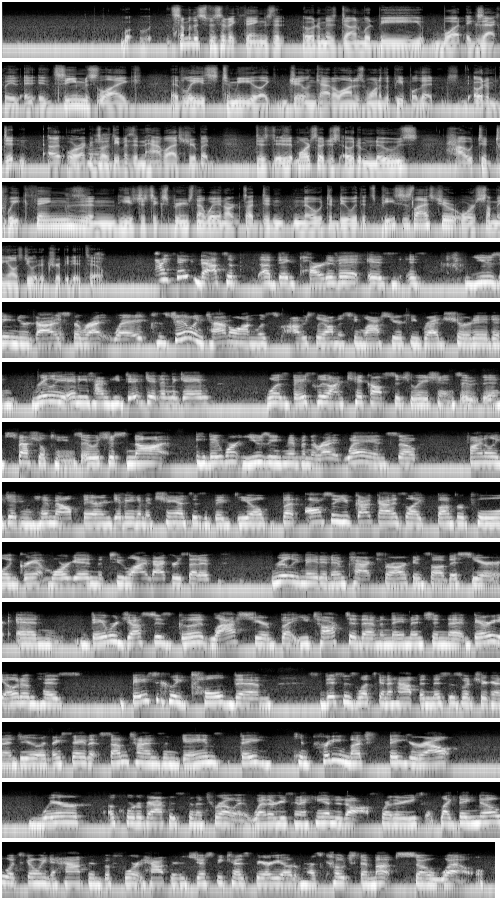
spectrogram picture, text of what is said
Some of the specific things that Odom has done would be what exactly? It, it seems like, at least to me, like Jalen Catalon is one of the people that Odom didn't, uh, or Arkansas defense didn't have last year. But does, is it more so just Odom knows how to tweak things, and he's just experienced that way, and Arkansas didn't know what to do with its pieces last year, or something else you would attribute it to? I think that's a, a big part of it is is using your guys the right way because Jalen Catalon was obviously on the team last year. He redshirted, and really anytime he did get in the game was basically on kickoff situations and special teams. It was just not they weren't using him in the right way, and so finally getting him out there and giving him a chance is a big deal. But also you've got guys like Bumper Pool and Grant Morgan, the two linebackers that have really made an impact for Arkansas this year. And they were just as good last year. But you talk to them and they mentioned that Barry Odom has basically told them this is what's going to happen, this is what you're going to do. And they say that sometimes in games, they can pretty much figure out where a quarterback is going to throw it, whether he's going to hand it off, whether he's like they know what's going to happen before it happens just because Barry Odom has coached them up so well.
